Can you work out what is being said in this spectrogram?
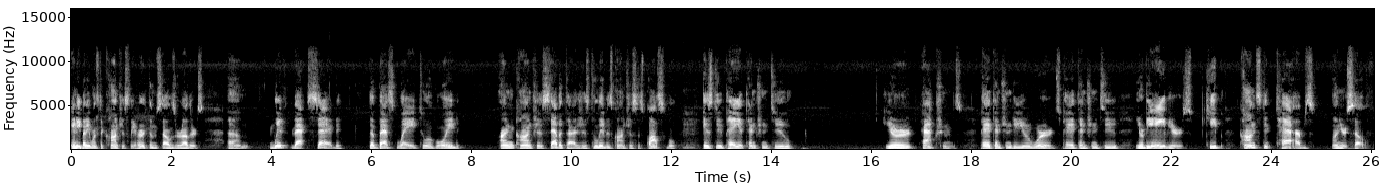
anybody wants to consciously hurt themselves or others. Um, with that said, the best way to avoid unconscious sabotage is to live as conscious as possible, mm. is to pay attention to your actions, pay attention to your words, pay attention to your behaviors. Keep constant tabs on yourself.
